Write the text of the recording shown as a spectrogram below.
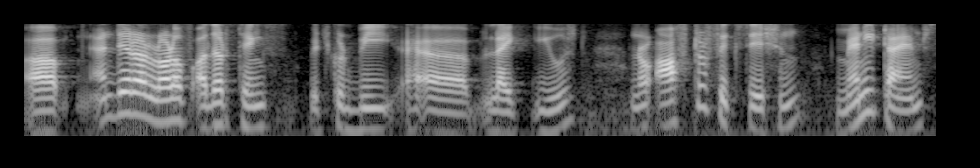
uh, and there are a lot of other things which could be uh, like used. Now, after fixation many times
